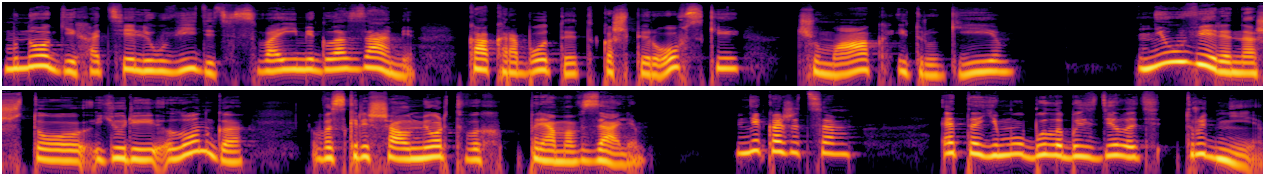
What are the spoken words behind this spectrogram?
Многие хотели увидеть своими глазами, как работает Кашпировский, Чумак и другие. Не уверена, что Юрий Лонга воскрешал мертвых прямо в зале. Мне кажется, это ему было бы сделать труднее.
